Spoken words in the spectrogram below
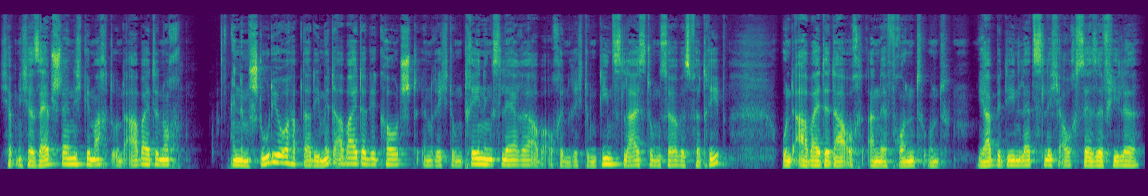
Ich habe mich ja selbstständig gemacht und arbeite noch in einem Studio, habe da die Mitarbeiter gecoacht in Richtung Trainingslehre, aber auch in Richtung Dienstleistung, Service, Vertrieb und arbeite da auch an der Front und ja, bediene letztlich auch sehr, sehr viele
